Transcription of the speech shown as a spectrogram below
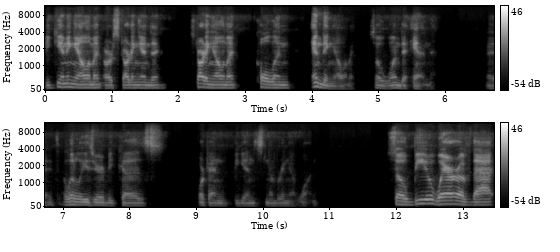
beginning element or starting ending, starting element, colon, ending element. So one to n. It's a little easier because Fortran begins numbering at one. So be aware of that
